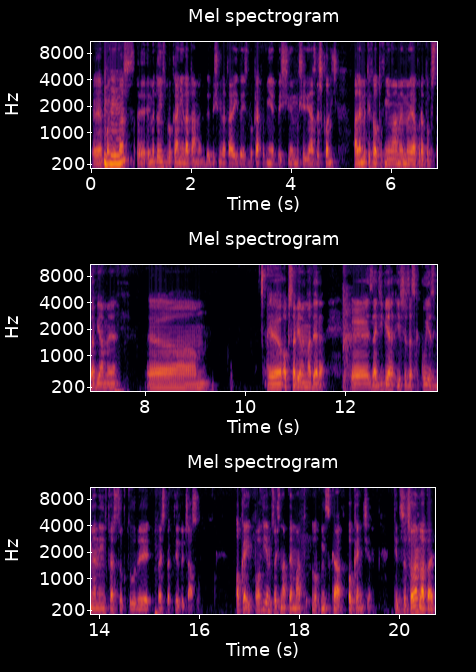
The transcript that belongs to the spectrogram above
mhm. ponieważ my do Innsbrucka nie latamy. Gdybyśmy latali do Innsbrucka, pewnie byśmy musieli nas wyszkolić, ale my tych lotów nie mamy. My akurat obstawiamy, obstawiamy Maderę. E, zadziwia, jeszcze zaskakuje zmiany infrastruktury perspektywy czasu. Ok, powiem coś na temat lotniska Okęcie. Kiedy zacząłem latać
